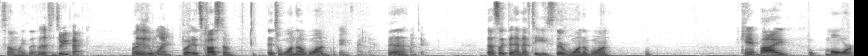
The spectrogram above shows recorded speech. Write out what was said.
something like But that. that's a three pack. This is Right. one. But it's custom. It's one of one. Okay, fine. Yeah, Yeah, right there. That's like the NFTs. They're one of one. You can't buy more.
